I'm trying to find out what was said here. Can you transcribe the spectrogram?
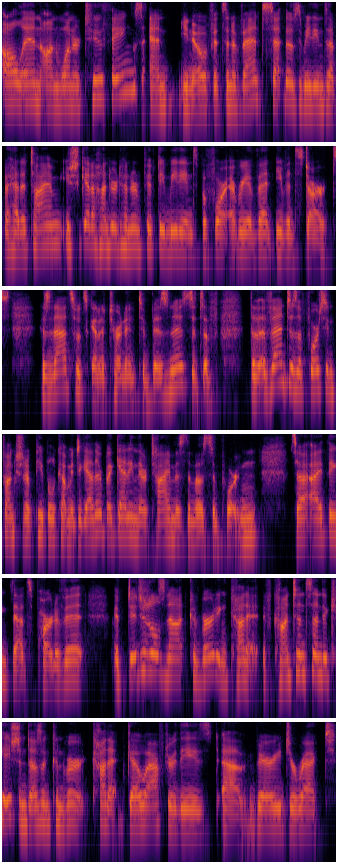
all in on one or two things. And you know if it's an event set those meetings up ahead of time. You should get 100 150 meetings before every event even starts because that's what's going to turn into business. It's a the event is a forcing function of people coming together but getting their time is the most important. So i think that's part of it. If digital's not converting cut it. If content syndication doesn't convert cut it. Go after these uh, very direct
